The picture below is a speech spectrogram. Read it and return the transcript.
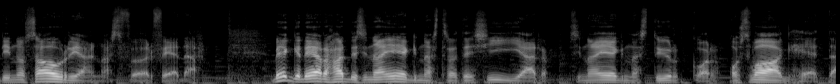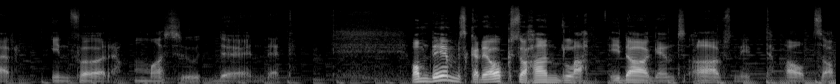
dinosauriernas förfäder. Bägge där hade sina egna strategier, sina egna styrkor och svagheter inför massutdöendet. Om dem ska det också handla i dagens avsnitt alltså.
